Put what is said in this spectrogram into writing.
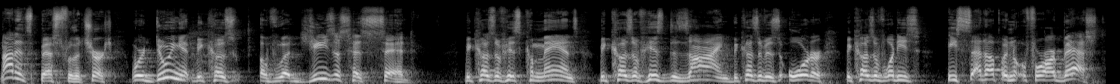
not it's best for the church, we're doing it because of what Jesus has said, because of his commands, because of his design, because of his order, because of what he's, he's set up and for our best.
